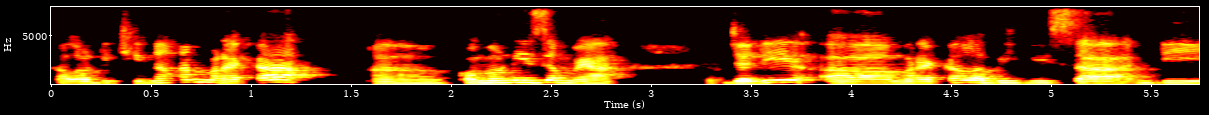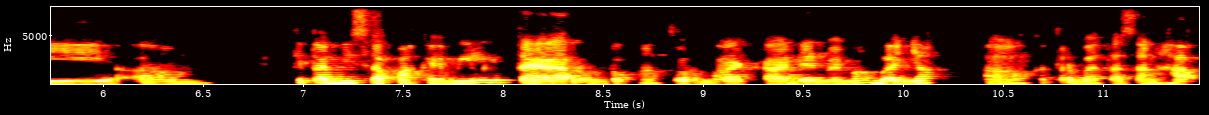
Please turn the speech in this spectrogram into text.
kalau di Cina kan mereka uh, komunisme ya jadi uh, mereka lebih bisa di um, kita bisa pakai militer untuk ngatur mereka dan memang banyak uh, keterbatasan hak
